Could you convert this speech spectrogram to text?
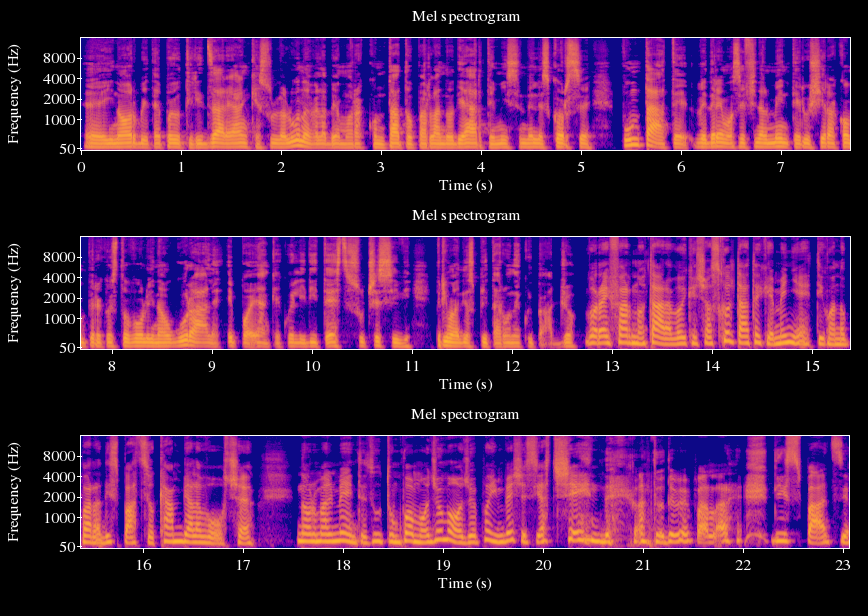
eh, in orbita e poi utilizzare anche sulla Luna, ve l'abbiamo raccontato parlando di Artemis nelle scorse puntate, vedremo se finalmente riuscirà a compiere questo volo inaugurale e poi anche quelli di test successivi prima di ospitare un equipaggio. Vorrei far notare a voi che ci ascoltate che Megnetti quando parla di spazio cambia la voce, normalmente tutto un po' mogio mogio e poi invece si accende prende quando deve parlare di spazio.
